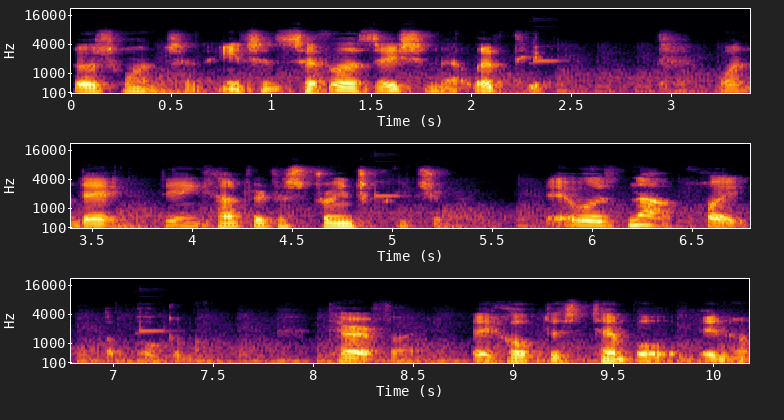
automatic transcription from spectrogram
There was once an ancient civilization that lived here. One day, they encountered a strange creature. It was not quite a Pokemon. Terrified, they hoped this temple in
